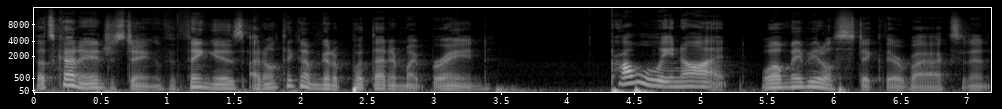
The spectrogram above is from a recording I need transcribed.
That's kind of interesting. The thing is, I don't think I'm gonna put that in my brain. Probably not. Well, maybe it'll stick there by accident.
